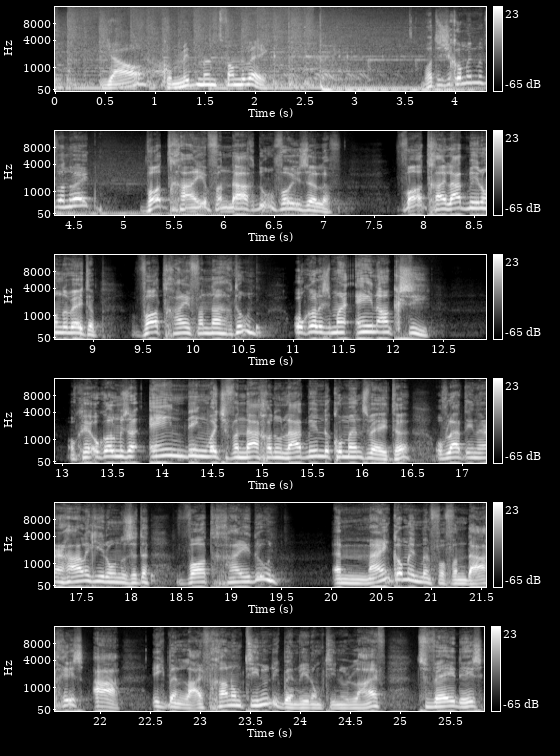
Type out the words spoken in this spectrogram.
Jouw commitment van de week. Wat is je commitment van de week? Wat ga je vandaag doen voor jezelf? Wat ga je, laat me hieronder weten. Wat ga je vandaag doen? Ook al is het maar één actie. Oké, ook al is er één ding wat je vandaag gaat doen, laat me in de comments weten. Of laat in een herhaling hieronder zitten. Wat ga je doen? En mijn commitment voor vandaag is: A. Ik ben live gegaan om 10 uur. Ik ben weer om 10 uur live. Tweede is:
